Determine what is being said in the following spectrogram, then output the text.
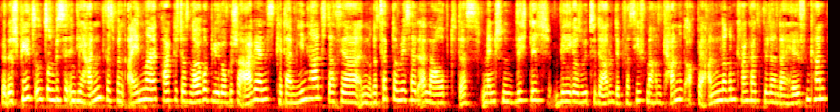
das spielt uns so ein bisschen in die Hand, dass man einmal praktisch das neurobiologische Agens Ketamin hat, das ja ein Rezeptor-Reset erlaubt, das Menschen sichtlich weniger suizidal und depressiv machen kann und auch bei anderen Krankheitsbildern da helfen kann.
